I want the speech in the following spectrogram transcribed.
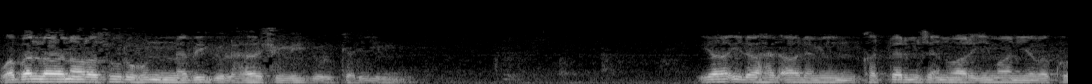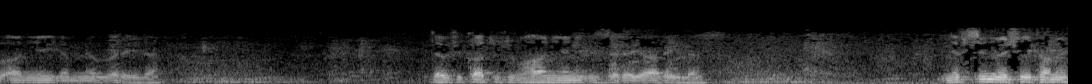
وبلغنا رسوله النبي الهاشمي الكريم. Ya İlahel Alemin, kalplerimizi envar-ı imaniye ve Kur'aniye ile münevver eyle. Tevfikat-ı Sübhaniye'ni bizlere yar eyle. Nefsin ve şeytanın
